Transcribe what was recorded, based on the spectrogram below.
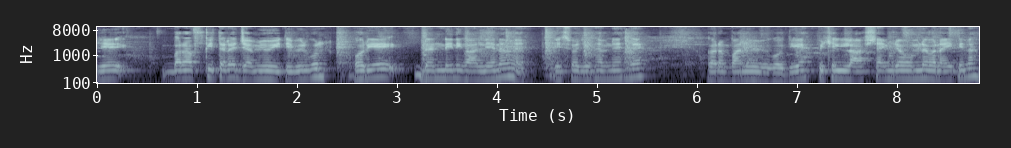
ये बर्फ़ की तरह जमी हुई थी, बिल्कुल। और ये डंडी निकालनी है ना मैं इस वजह से हमने इसे गर्म पानी में भिगो दिया पिछली लास्ट टाइम जब हमने बनाई थी ना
